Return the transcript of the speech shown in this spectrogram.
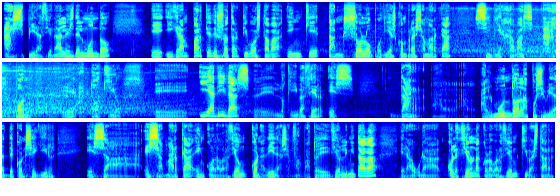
aspiracionales del mundo eh, y gran parte de su atractivo estaba en que tan solo podías comprar esa marca si viajabas a Japón, eh, a Tokio. Eh, y Adidas lo que iba a hacer es dar al mundo la posibilidad de conseguir esa, esa, marca en colaboración con Adidas en formato de edición limitada. Era una colección, una colaboración que iba a estar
